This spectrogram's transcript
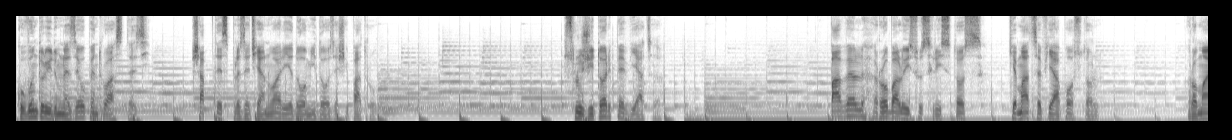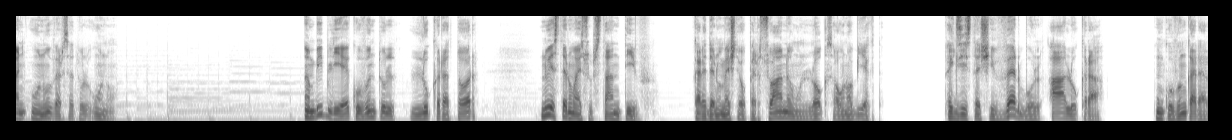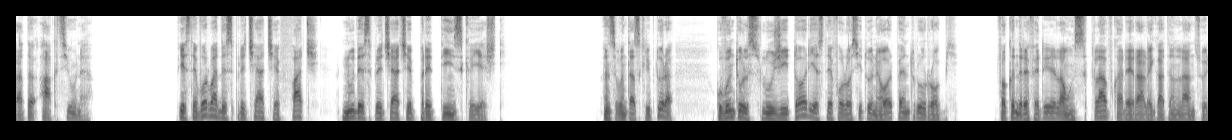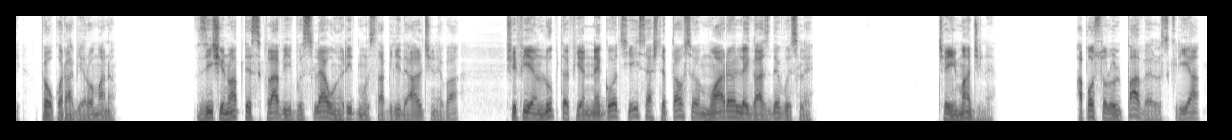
Cuvântul lui Dumnezeu pentru astăzi, 17 ianuarie 2024. Slujitori pe viață. Pavel, roba lui Iisus Hristos, chemat să fie apostol. Romani 1, versetul 1. În Biblie, cuvântul lucrător nu este numai substantiv, care denumește o persoană, un loc sau un obiect. Există și verbul a lucra, un cuvânt care arată acțiunea. Este vorba despre ceea ce faci, nu despre ceea ce pretinzi că ești. În Sfânta Scriptură, cuvântul slujitor este folosit uneori pentru robi, făcând referire la un sclav care era legat în lanțuri pe o corabie romană. Zi și noapte sclavii vâsleau în ritmul stabilit de altcineva și fie în luptă, fie în negoți, ei se așteptau să moară legați de vâsle. Ce imagine! Apostolul Pavel scria,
